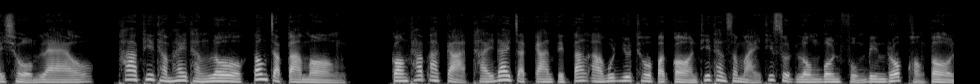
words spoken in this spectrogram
ยโฉมแล้ว ภาพที่ทำให้ทั้งโลกต้องจับตามอง กองทัพอากาศไทยได้จัดการติดตั้งอาวุธยุโทโธปกรณ์ที่ทันสมัยที่สุดลงบนฝูงบินรบของตน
